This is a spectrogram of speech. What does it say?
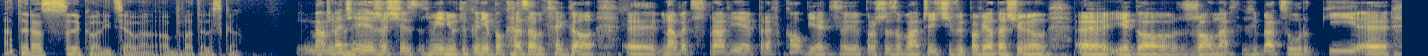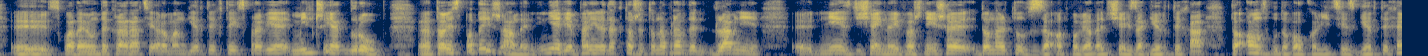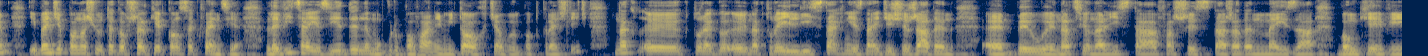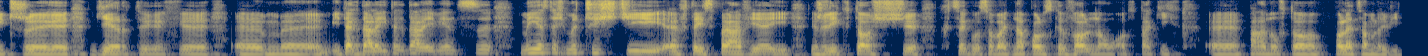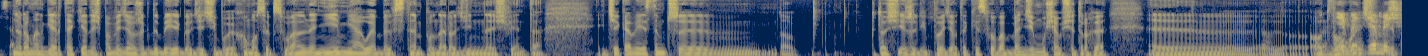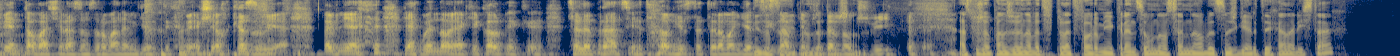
a teraz koalicja obywatelska. Mam nadzieję, nie? że się zmienił, tylko nie pokazał tego e, nawet w sprawie praw kobiet. E, proszę zobaczyć, wypowiada się e, jego żona, chyba córki, składają deklarację, a Roman Giertych w tej sprawie milczy jak grób. To jest podejrzane. Nie wiem, panie redaktorze, to naprawdę dla mnie nie jest dzisiaj najważniejsze. Donald Tusk odpowiada dzisiaj za Giertycha. To on zbudował koalicję z Giertychem i będzie ponosił tego wszelkie konsekwencje. Lewica jest jedynym ugrupowaniem i to chciałbym podkreślić, na, e, którego, e, na której listach nie znajdzie się żaden e, były nacjonalista, faszysta, żaden Mejza, Bąkiewicz, Giertych i tak dalej, i tak dalej. Więc my jesteśmy czyści w tej sprawie i jeżeli ktoś chce głosować na Polskę wolną od takich panów, to polecam lewicę. No Roman Giertych kiedyś powiedział, że gdyby jego dzieci były homoseksualne, nie miałyby wstępu na rodzinne święta. I ciekawy jestem, czy no, ktoś, jeżeli powiedział takie słowa, będzie musiał się trochę yy, odwołać. Nie będziemy świętować razem z Romanem Giertychem, jak się okazuje. Pewnie jak będą jakiekolwiek celebracje, to niestety Roman Giertych zamknie przede mną drzwi. A słyszał pan, że nawet w Platformie kręcą nosem na obecność Giertycha na listach?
